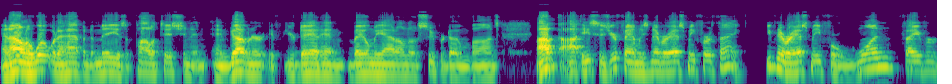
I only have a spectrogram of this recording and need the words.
And I don't know what would have happened to me as a politician and, and governor if your dad hadn't bailed me out on those Superdome bonds. I, I, he says, Your family's never asked me for a thing. You've never asked me for one favor,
